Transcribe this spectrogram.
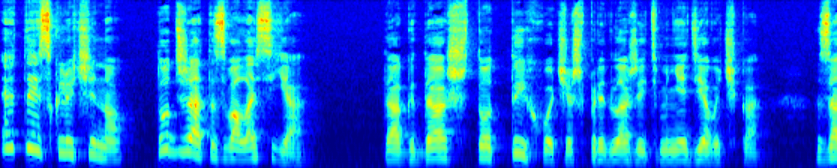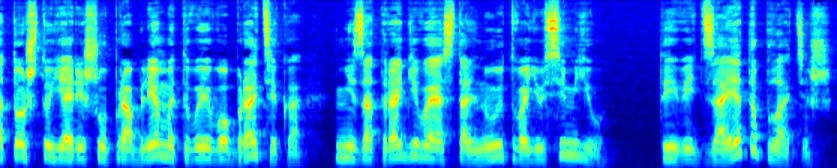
«Это исключено», – тут же отозвалась я. «Тогда что ты хочешь предложить мне, девочка? За то, что я решу проблемы твоего братика, не затрагивая остальную твою семью. Ты ведь за это платишь?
